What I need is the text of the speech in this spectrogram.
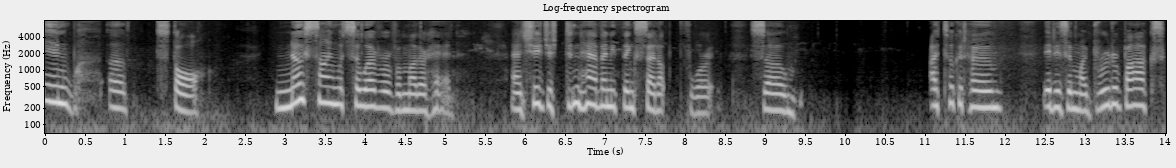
in a stall. No sign whatsoever of a mother hen. And she just didn't have anything set up for it. So I took it home. It is in my brooder box.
